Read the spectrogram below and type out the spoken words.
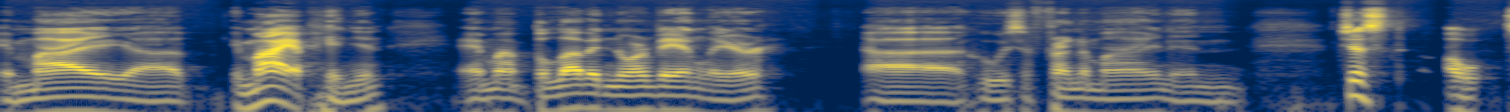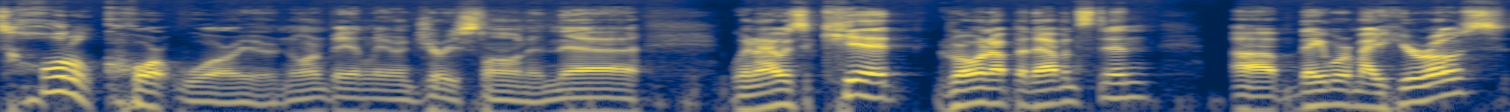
in my uh, in my opinion, and my beloved Norm Van Lier, uh, who was a friend of mine, and just a total court warrior, Norm Van Lier and Jerry Sloan. And uh, when I was a kid growing up in Evanston, uh, they were my heroes,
